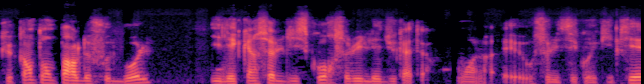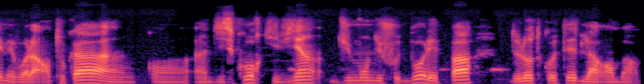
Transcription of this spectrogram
que quand on parle de football, il est qu'un seul discours, celui de l'éducateur, ou celui de ses coéquipiers, mais voilà, en tout cas un discours qui vient du monde du football et pas de l'autre côté de la rambarde.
